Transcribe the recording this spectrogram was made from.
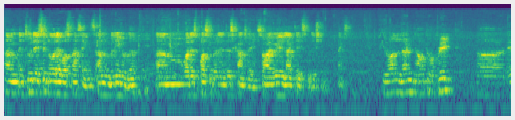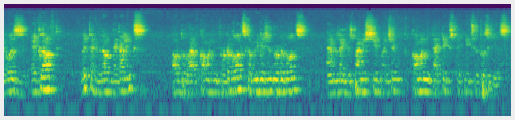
Um, and two days ago there was nothing. It's unbelievable um, what is possible in this country. So I really like the expedition. Thanks. You all learned how to operate. Uh, there was aircraft with and without data links, how to have common protocols, communication protocols, and like the Spanish chief mentioned, common tactics, techniques, and procedures.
